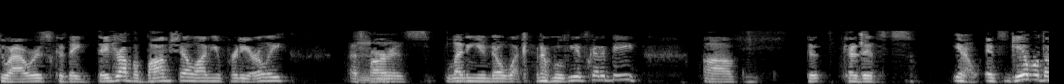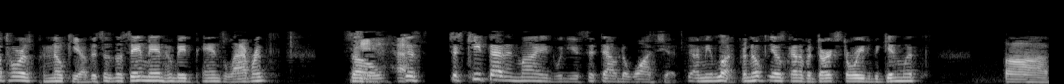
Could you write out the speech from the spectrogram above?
two hours, because they they drop a bombshell on you pretty early, as far as letting you know what kind of movie it's going to be, because it's you know it's Guillermo del Toro's Pinocchio. This is the same man who made Pan's Labyrinth, so Yeah. just just keep that in mind when you sit down to watch it. I mean, look, Pinocchio's kind of a dark story to begin with, uh,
